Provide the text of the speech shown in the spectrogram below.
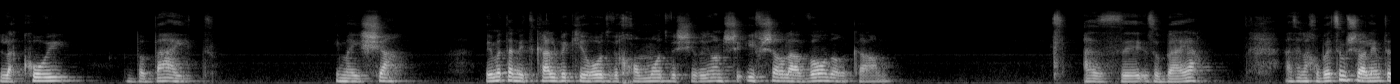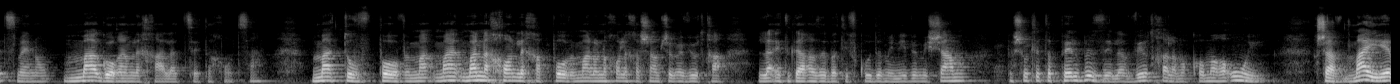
לקוי בבית, עם האישה. ואם אתה נתקל בקירות וחומות ושריון שאי אפשר לעבור דרכם, אז אה, זו בעיה. אז אנחנו בעצם שואלים את עצמנו, מה גורם לך לצאת החוצה? מה טוב פה ומה מה, מה נכון לך פה ומה לא נכון לך שם שמביא אותך לאתגר הזה בתפקוד המיני, ומשם פשוט לטפל בזה, להביא אותך למקום הראוי. עכשיו, מה יהיה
